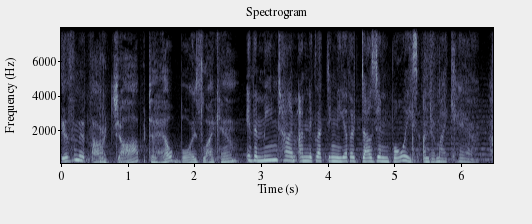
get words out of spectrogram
Isn't it our job to help boys like him? In the meantime, I'm neglecting the other dozen boys under my care.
